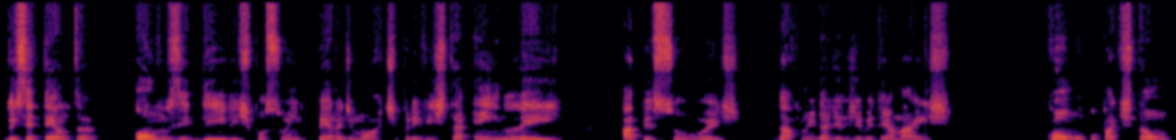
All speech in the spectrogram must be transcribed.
Dos 70, 11 deles possuem pena de morte prevista em lei a pessoas da comunidade LGBTIA+, como o Paquistão,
